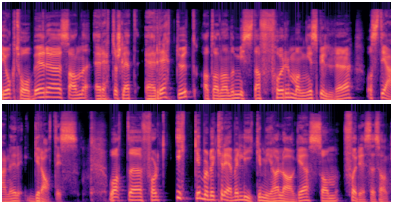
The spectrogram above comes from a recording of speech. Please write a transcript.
I oktober eh, sa han rett og slett rett ut at han hadde mista for mange spillere og stjerner gratis, og at eh, folk ikke burde kreve like mye av laget som forrige sesong.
